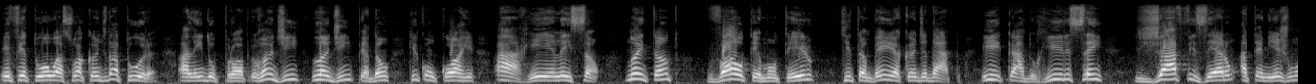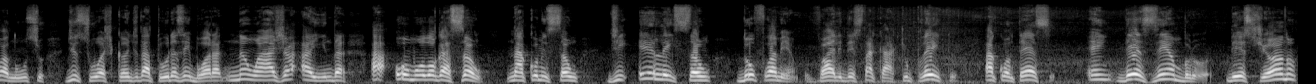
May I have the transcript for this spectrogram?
efetuou a sua candidatura, além do próprio Landim, Landim perdão, que concorre à reeleição. No entanto, Walter Monteiro, que também é candidato, e Ricardo Hirissen já fizeram até mesmo o anúncio de suas candidaturas, embora não haja ainda a homologação na comissão de eleição do Flamengo. Vale destacar que o pleito acontece em dezembro deste ano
